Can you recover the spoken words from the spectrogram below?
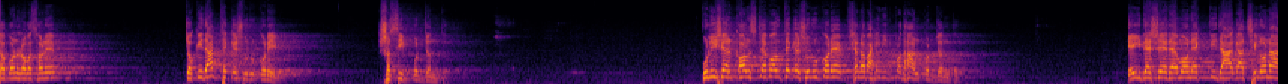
গত পনেরো বছরে চকিদার থেকে শুরু করে সচিব পর্যন্ত। পুলিশের কনস্টেবল থেকে শুরু করে সেনাবাহিনীর প্রধান পর্যন্ত। এই দেশের এমন একটি জায়গা ছিল না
